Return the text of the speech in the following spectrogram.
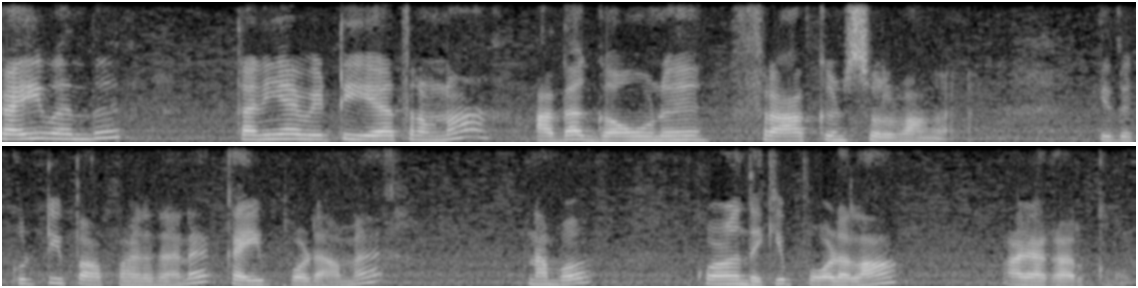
கை வந்து தனியாக வெட்டி ஏற்றினோம்னா அதான் கவுனு ஃப்ராக்குன்னு சொல்லுவாங்க. இது குட்டி பாப்பாதான கை போடாமல் நம்ம குழந்தைக்கு போடலாம். அழகாக இருக்கும்.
